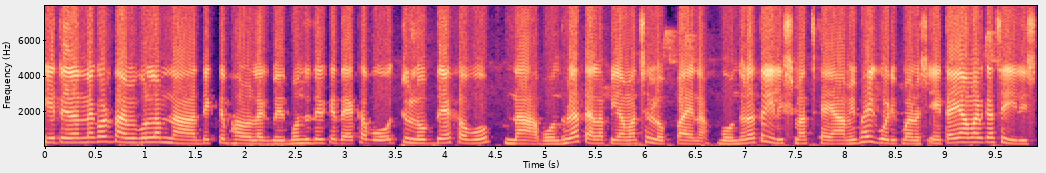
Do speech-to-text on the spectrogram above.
কেটে রান্না করতো আমি বললাম, না, দেখতে ভালো লাগবে। বন্ধুদেরকে দেখাবো, একটু লোভ দেখাবো। না, বন্ধুরা, তেলাপিয়া মাছে লোভ পায় না। বন্ধুরা তো ইলিশ মাছ খায়। আমি ভাই গরিব মানুষ, এটাই আমার কাছে ইলিশ।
